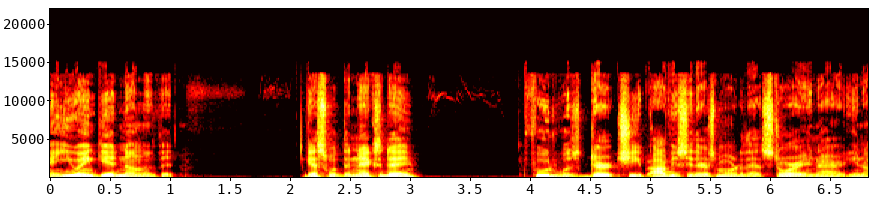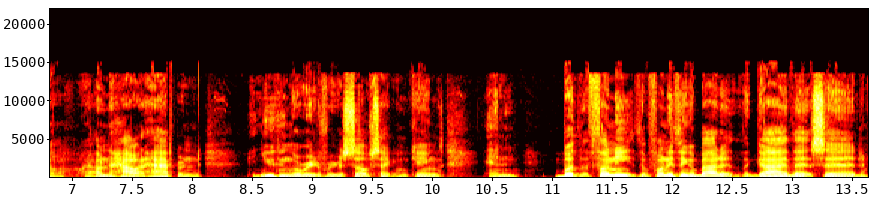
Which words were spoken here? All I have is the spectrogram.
and you ain't getting none of it. Guess what? The next day, food was dirt cheap. Obviously, there's more to that story, and I, you know, on how it happened, and you can go read it for yourself. Second Kings, and but the funny, the funny thing about it, the guy that said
